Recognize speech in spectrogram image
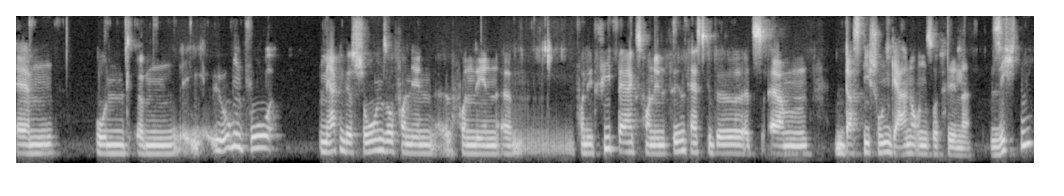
Ähm, und ähm, irgendwo merken wir es schon so von den, von den, ähm, von den Feedbacks, von den Filmfestivals, ähm, dass die schon gerne unsere Filme sichten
